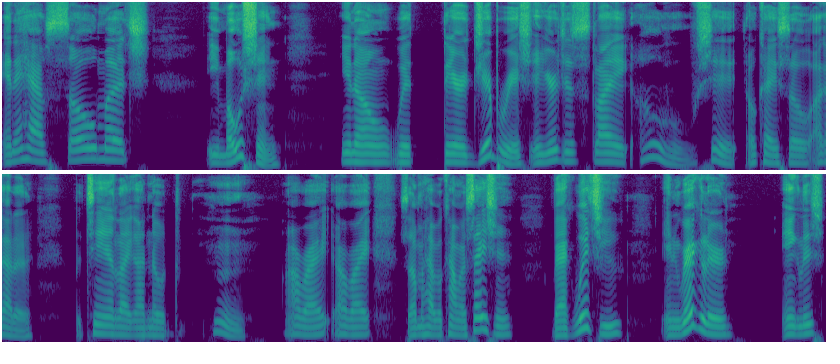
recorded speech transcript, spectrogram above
And they have so much emotion, you know, with their gibberish, and you're just like, oh shit, okay, so I gotta pretend like I know. Hmm. All right, all right. So I'm gonna have a conversation back with you in regular English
